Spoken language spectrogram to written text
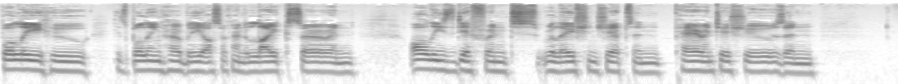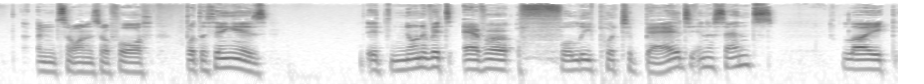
bully who is bullying her, but he also kind of likes her, and all these different relationships and parent issues and and so on and so forth. But the thing is, it none of it's ever fully put to bed in a sense. Like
